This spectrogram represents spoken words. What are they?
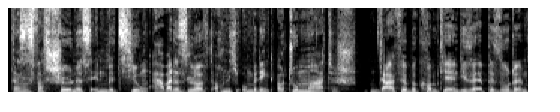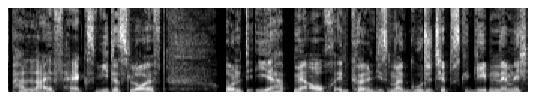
Das ist was Schönes in Beziehung, aber das läuft auch nicht unbedingt automatisch. Dafür bekommt ihr in dieser Episode ein paar Lifehacks, wie das läuft. Und ihr habt mir auch in Köln diesmal gute Tipps gegeben, nämlich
